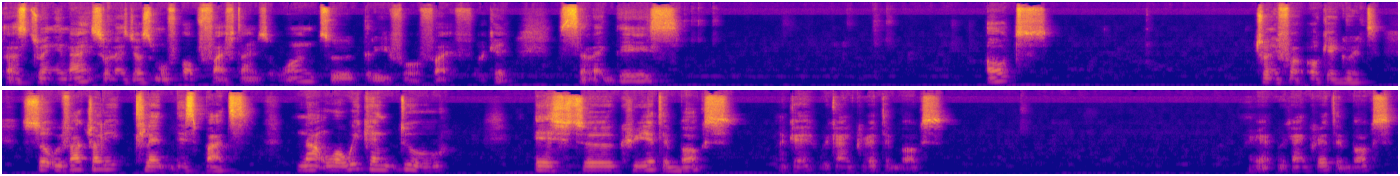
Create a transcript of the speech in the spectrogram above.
that's 29 so let's just move up five times. One two three four five. Okay. Select this. Alt 24 okay great. So we've actually cleared this part. Now what we can do is to create a box okay we can create a box. Okay we can create a box.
